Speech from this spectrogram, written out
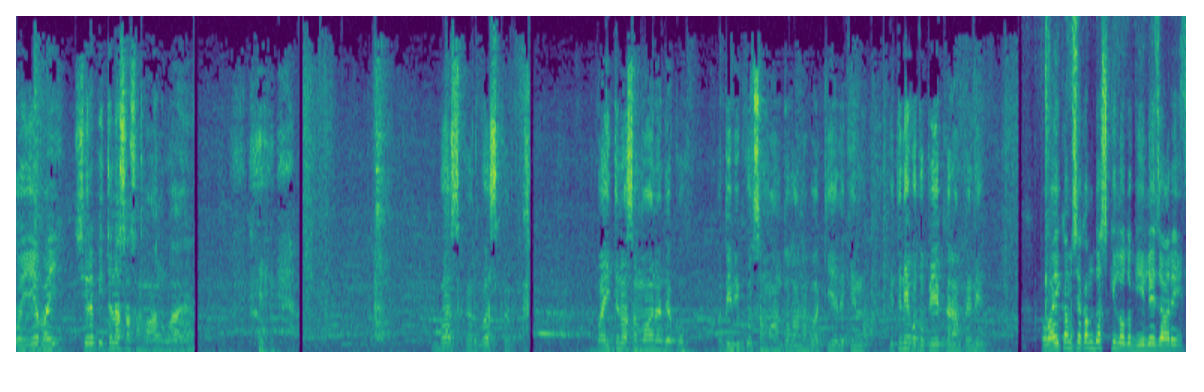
तो ये भाई सिर्फ़ इतना सा सामान हुआ है। बस कर बस कर। भाई इतना सामान है, देखो। अभी भी कुछ सामान तो लाना बाकी है, लेकिन इतने को तो पैक करा पहले। तो भाई कम से कम दस किलो तो घी ले जा रहे हैं।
